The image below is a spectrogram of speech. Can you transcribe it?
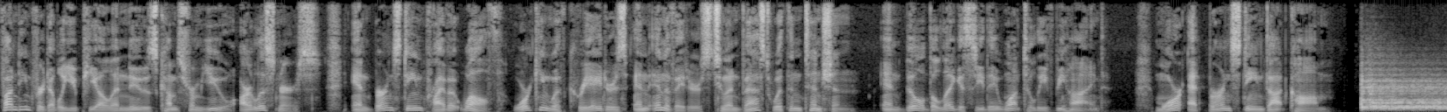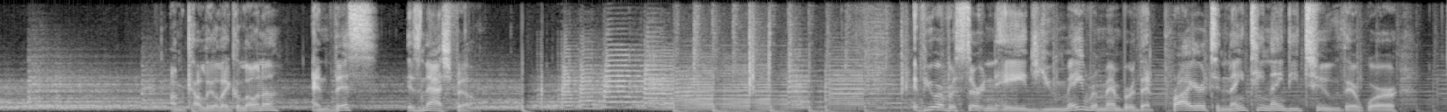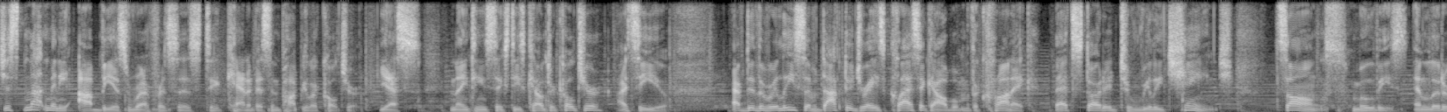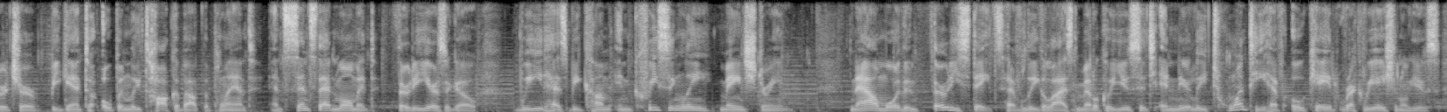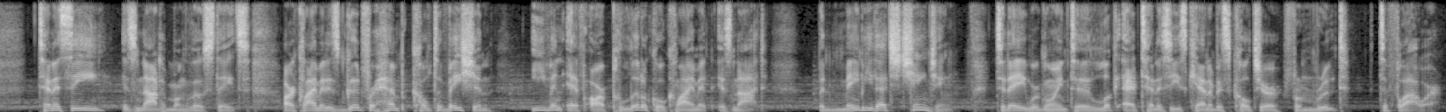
Funding for WPLN News comes from you, our listeners, and Bernstein Private Wealth, working with creators and innovators to invest with intention and build the legacy they want to leave behind. More at bernstein.com. I'm Khalil Ekulona, and this is Nashville. If you're of a certain age, you may remember that prior to 1992, there were just not many obvious references to cannabis in popular culture. Yes, 1960s counterculture, I see you. After the release of Dr. Dre's classic album, The Chronic, that started to really change. Songs, movies, and literature began to openly talk about the plant, and since that moment, 30 years ago, weed has become increasingly mainstream. Now, more than 30 states have legalized medical usage, and nearly 20 have okayed recreational use. Tennessee is not among those states. Our climate is good for hemp cultivation, even if our political climate is not. But maybe that's changing. Today, we're going to look at Tennessee's cannabis culture from root to flower.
